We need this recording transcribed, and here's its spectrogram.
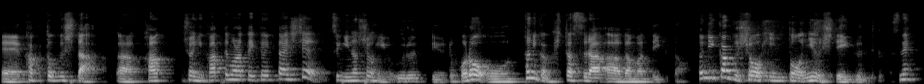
えー、獲得したあ商品買ってもらった人に対して次の商品を売るっていうところをとにかくひたすら頑張っていくと。とにかく商品投入していくってことですね。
